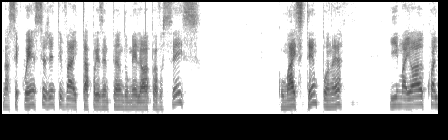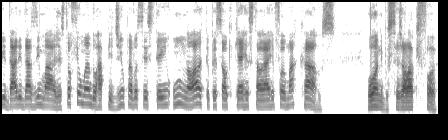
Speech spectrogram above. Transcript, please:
Na sequência, a gente vai estar tá apresentando melhor para vocês, com mais tempo, né? E maior qualidade das imagens. Estou filmando rapidinho para vocês terem um norte, o pessoal que quer restaurar e reformar carros, ônibus, seja lá o que for.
